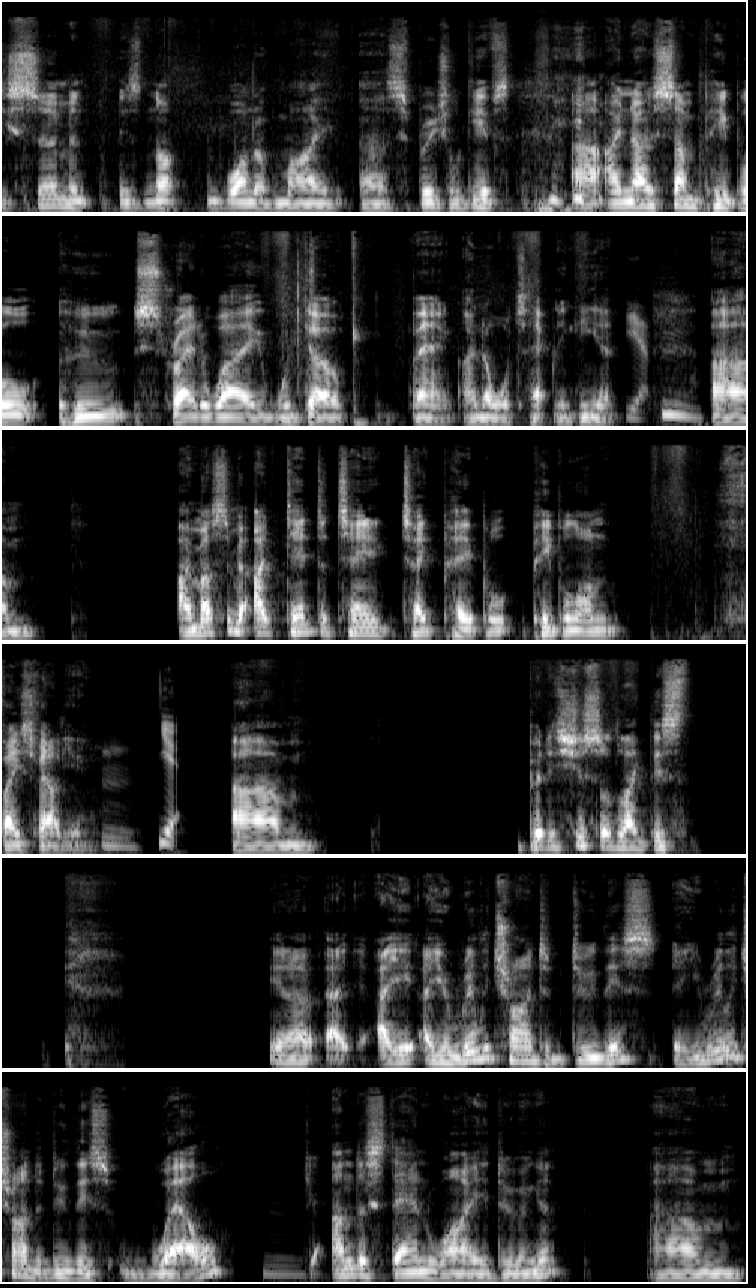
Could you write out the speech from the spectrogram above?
discernment is not one of my uh, spiritual gifts. Uh, I know some people who straight away would go, "Bang! I know what's happening here." yeah Mm. Um, I must admit, I tend to take take people people on face value. Mm. Yeah. Um, but it's just sort of like this. You know, are, are you, are you really trying to do this? Are you really trying to do this well? Mm. Do you understand why you're doing it? Um,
